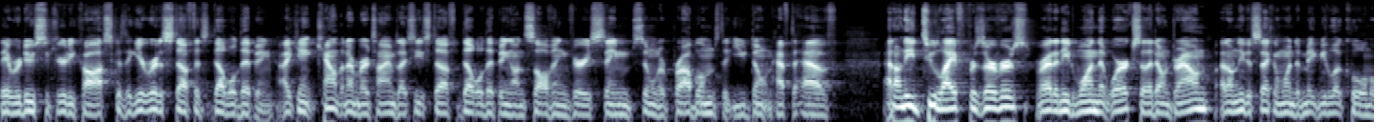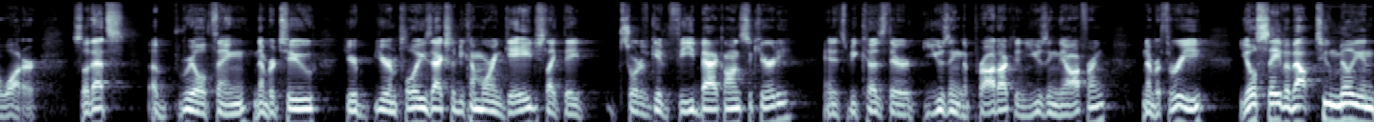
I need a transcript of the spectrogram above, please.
they reduce security costs because they get rid of stuff that's double dipping. I can't count the number of times I see stuff double dipping on solving very same similar problems that you don't have to have. I don't need two life preservers, right? I need one that works so I don't drown. I don't need a second one to make me look cool in the water. So that's a real thing. Number two, your your employees actually become more engaged, like they sort of give feedback on security, and it's because they're using the product and using the offering. Number three, you'll save about $2 million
